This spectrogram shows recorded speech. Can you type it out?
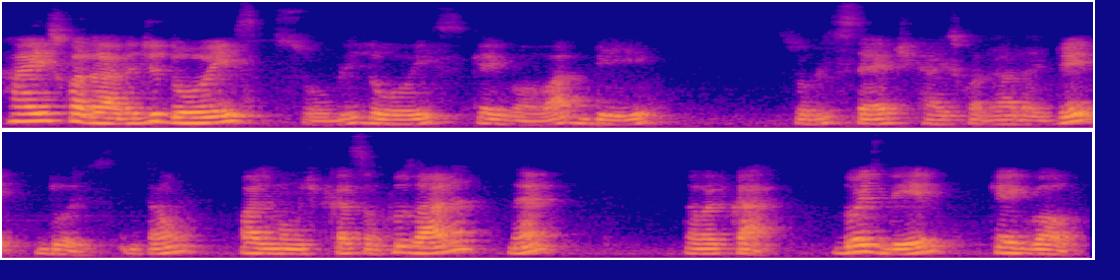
raiz quadrada de 2 sobre 2, que é igual a b sobre 7, raiz quadrada de 2. Então, faz uma multiplicação cruzada, né? Então, vai ficar 2b, que é igual...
